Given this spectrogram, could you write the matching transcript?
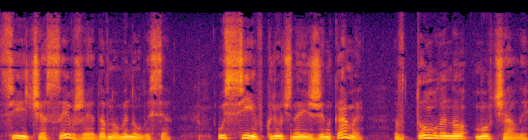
ці часи вже давно минулися, усі, включно із жінками, втомлено мовчали.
